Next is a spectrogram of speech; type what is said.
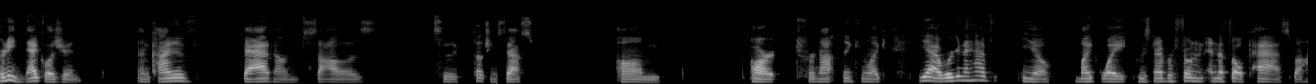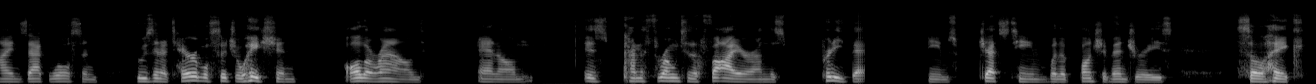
pretty negligent and kind of bad on Salah's to the coaching staff's um part for not thinking like, yeah, we're gonna have, you know, Mike White, who's never thrown an NFL pass behind Zach Wilson, who's in a terrible situation all around and um is kind of thrown to the fire on this pretty bad teams Jets team with a bunch of injuries. So like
